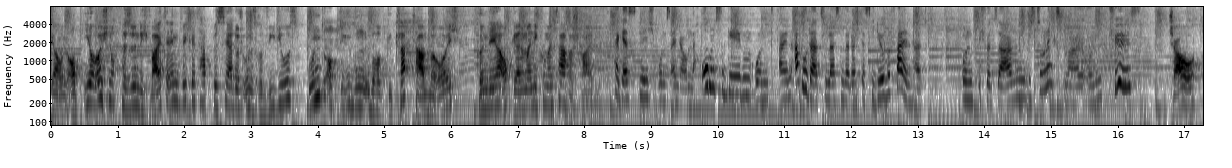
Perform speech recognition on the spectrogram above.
Ja, und ob ihr euch noch persönlich weiterentwickelt habt bisher durch unsere Videos und ob die Übungen überhaupt geklappt haben bei euch, könnt ihr ja auch gerne mal in die Kommentare schreiben. Vergesst nicht, uns einen Daumen nach oben zu geben und ein Abo dazulassen, wenn euch das Video gefallen hat. Und ich würde sagen, bis zum nächsten Mal und tschüss! Ciao!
